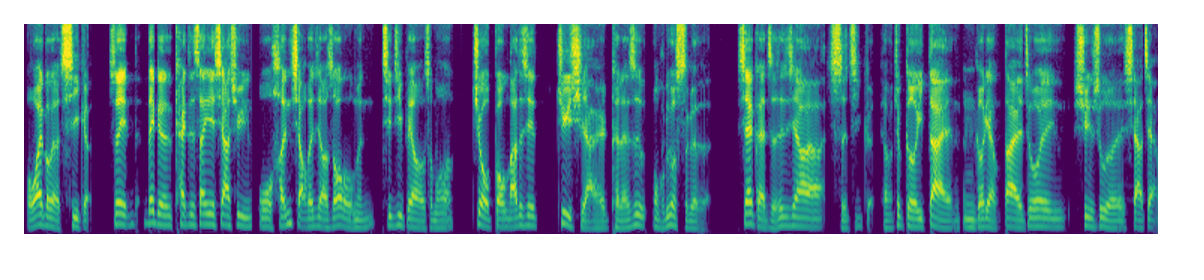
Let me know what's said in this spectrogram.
我外公有七个，所以那个开枝散叶下去，我很小很小的时候，我们亲戚朋友什么舅公啊这些聚起来，可能是五六十个人。现在可能只剩下十几个，然后就隔一代，隔两代就会迅速的下降。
